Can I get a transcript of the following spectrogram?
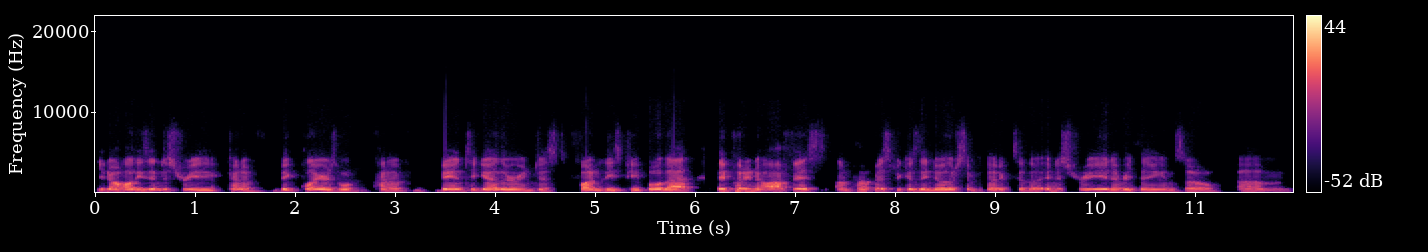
you know all these industry kind of big players will kind of band together and just fund these people that they put into office on purpose because they know they're sympathetic to the industry and everything. And so um,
